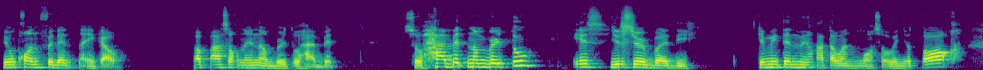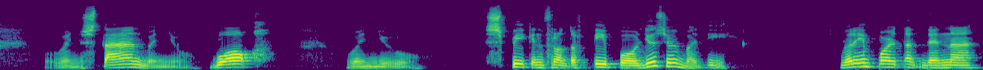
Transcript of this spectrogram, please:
yung confident na ikaw, papasok na yung number two habit. So, habit number two is use your body. Gamitin mo yung katawan mo. So, when you talk, when you stand, when you walk, when you speak in front of people, use your body. Very important din na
